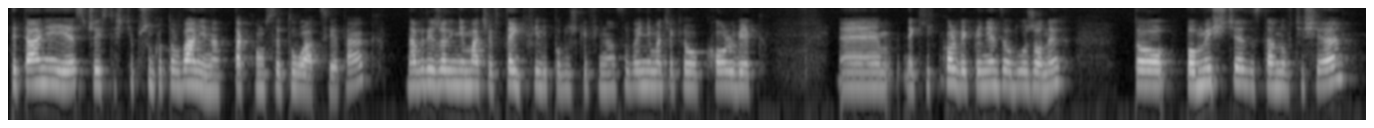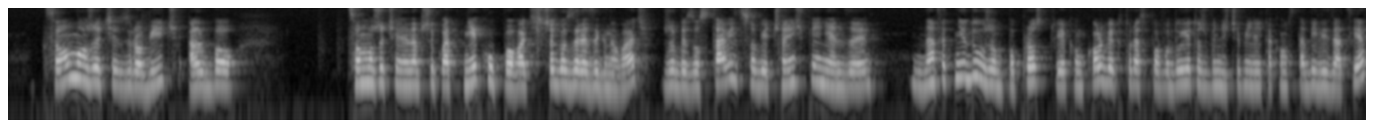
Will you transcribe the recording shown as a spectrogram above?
pytanie jest, czy jesteście przygotowani na taką sytuację, tak? Nawet jeżeli nie macie w tej chwili poduszki finansowej, nie macie jakiegokolwiek, e, jakichkolwiek pieniędzy odłożonych, to pomyślcie, zastanówcie się, co możecie zrobić albo co możecie na przykład nie kupować, z czego zrezygnować, żeby zostawić sobie część pieniędzy, nawet niedużą, po prostu jakąkolwiek, która spowoduje to, że będziecie mieli taką stabilizację,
